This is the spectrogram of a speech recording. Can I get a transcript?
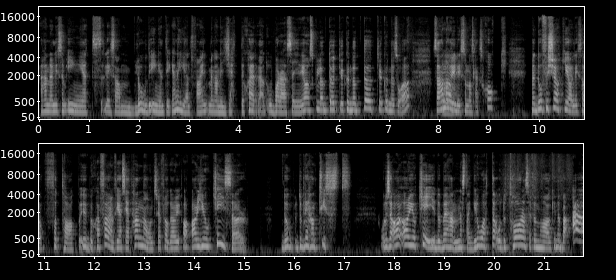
Han har liksom inget liksom, blod, ingenting. Han är helt fine, men han är jätteskärrad och bara säger jag skulle ha dött, jag kunde ha dött, jag kunde så. Så han har ju liksom någon slags chock. Men då försöker jag liksom få tag på Uber-chauffören för jag ser att han har ont så jag frågar are, are you okay sir? Då, då blir han tyst. Och då säger jag, are you okay? Och då börjar han nästan gråta och då tar han sig för magen och bara ah!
